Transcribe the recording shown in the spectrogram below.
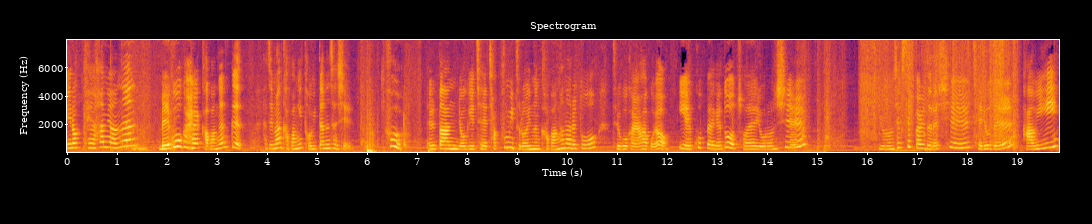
이렇게 하면은 메고 갈 가방은 끝! 하지만 가방이 더 있다는 사실. 후! 일단 여기 제 작품이 들어있는 가방 하나를 또 들고 가야 하고요. 이 에코백에도 저의 이런 실, 이런 색색깔들의 실 재료들, 가위,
